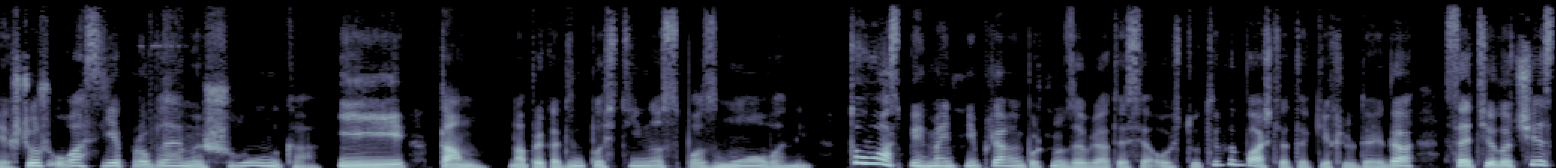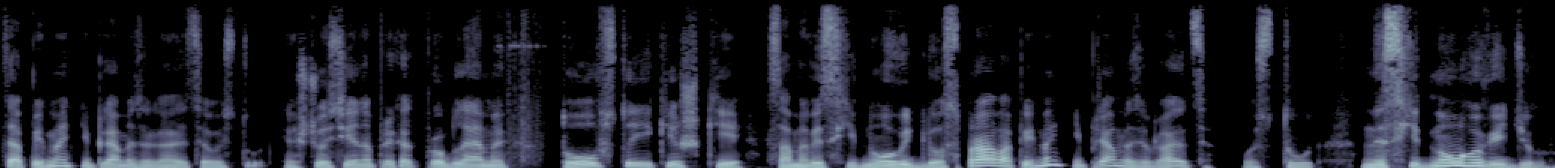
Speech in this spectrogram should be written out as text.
Якщо ж у вас є проблеми шлунка, і там, наприклад, він постійно спазмований, то у вас пігментні плями почнуть з'являтися ось тут. І ви бачите таких людей, да? все тіло чисте, а пігментні плями з'являються ось тут. Якщо є, наприклад, проблеми товстої кишки, саме від східного відділу справа, пігментні плями з'являються ось тут, не східного відділу.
